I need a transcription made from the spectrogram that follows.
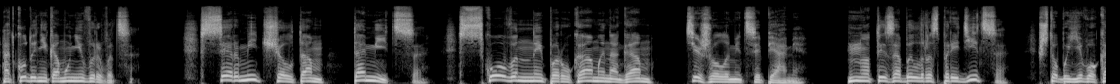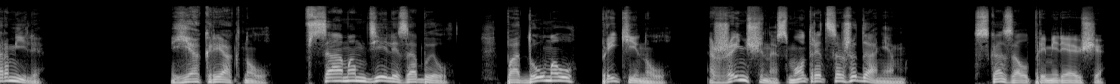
откуда никому не вырваться. Сэр Митчелл там томится, скованный по рукам и ногам тяжелыми цепями. Но ты забыл распорядиться, чтобы его кормили». Я крякнул. В самом деле забыл. Подумал, прикинул. Женщины смотрят с ожиданием. Сказал примиряюще.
